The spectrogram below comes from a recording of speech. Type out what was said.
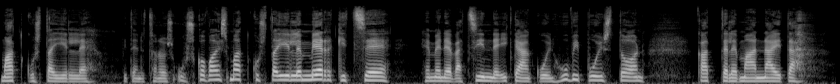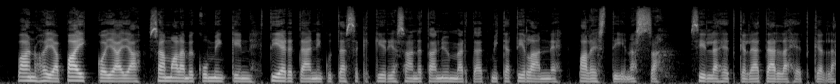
matkustajille, miten nyt sanoisi, uskovaismatkustajille merkitsee. He menevät sinne ikään kuin huvipuistoon kattelemaan näitä vanhoja paikkoja ja samalla me kumminkin tiedetään, niin kuin tässäkin kirjassa annetaan ymmärtää, että mikä tilanne Palestiinassa sillä hetkellä ja tällä hetkellä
